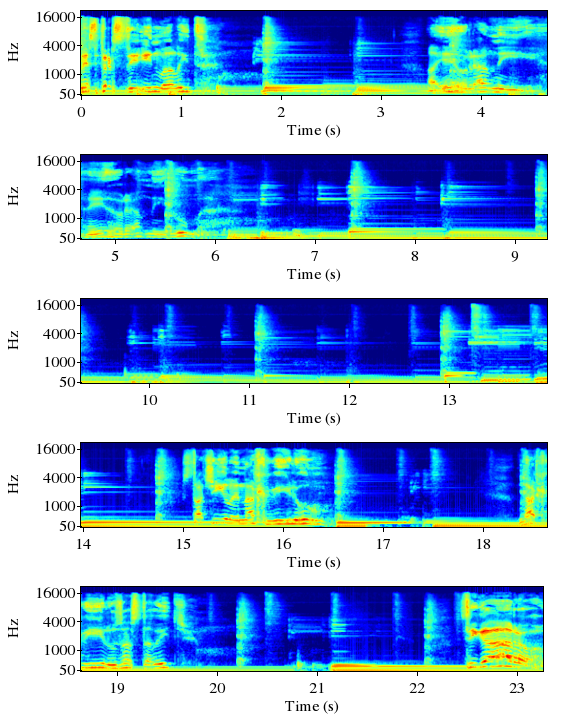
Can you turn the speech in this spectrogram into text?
Bezprstý invalid a jeho ranný, jeho ranný chvíľu, na chvíľu zastaviť. Cigáro,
